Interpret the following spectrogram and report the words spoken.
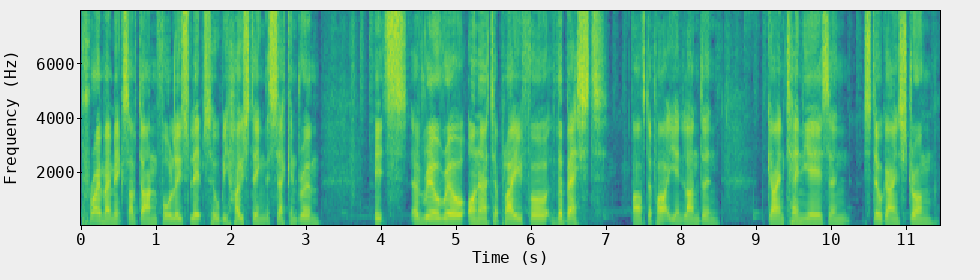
promo mix I've done for Loose Lips, who will be hosting the second room. It's a real, real honour to play for the best after party in London, going 10 years and still going strong.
